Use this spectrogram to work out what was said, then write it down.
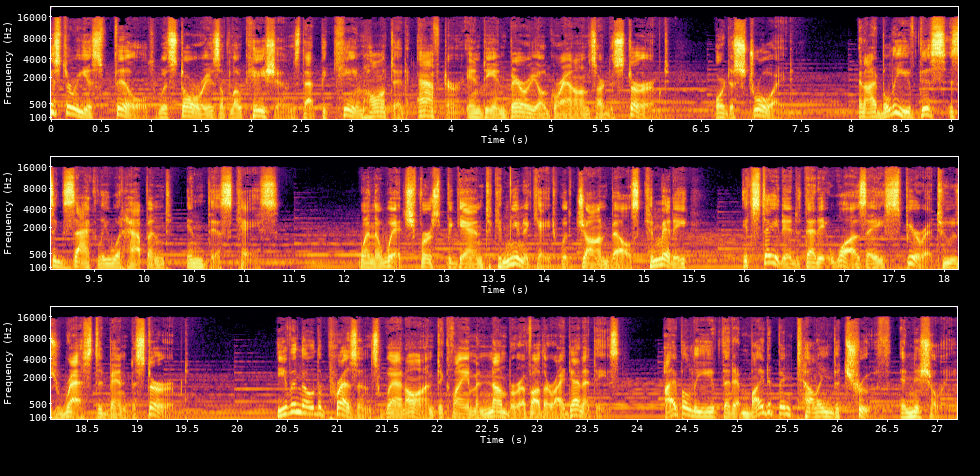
History is filled with stories of locations that became haunted after Indian burial grounds are disturbed or destroyed, and I believe this is exactly what happened in this case. When the witch first began to communicate with John Bell's committee, it stated that it was a spirit whose rest had been disturbed. Even though the presence went on to claim a number of other identities, I believe that it might have been telling the truth initially.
